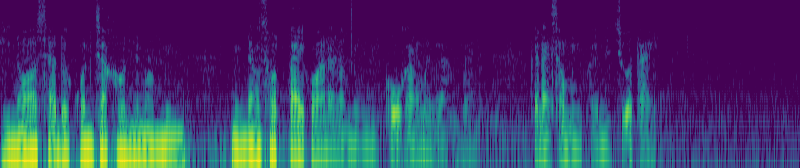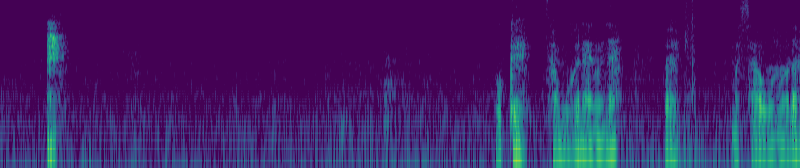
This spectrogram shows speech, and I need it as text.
thì nó sẽ được quần chắc hơn nhưng mà mình mình đang sót tay quá nên là mình cố gắng mình làm đấy cái này xong mình phải đi chữa tay. Ok xong cái này rồi nhá. Đây mặt sau của nó đây.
